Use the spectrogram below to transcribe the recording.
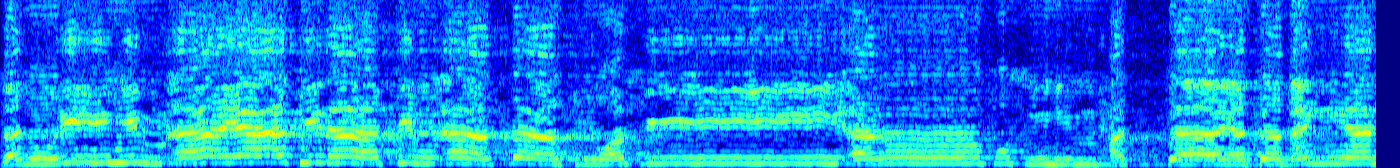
سنريهم آياتنا في الآفاق وفي أنفسهم حتى يتبين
